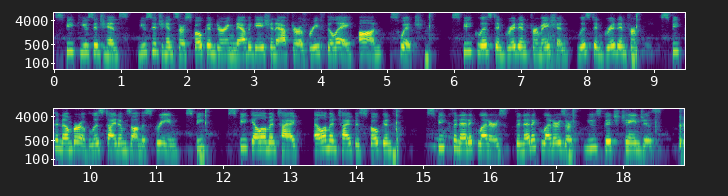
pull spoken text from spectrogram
Speak usage hints. Usage hints are spoken during navigation after a brief delay. On, switch. Speak list and grid information. List and grid info. Speak the number of list items on the screen. Speak. Speak element type. Element type is spoken. Speak phonetic letters. Phonetic letters are use pitch changes. I'm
